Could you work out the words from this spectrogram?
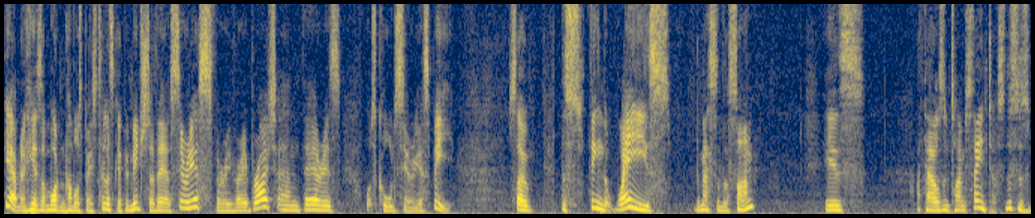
Yeah, I mean, here's a modern Hubble Space Telescope image. So there's Sirius, very, very bright, and there is what's called Sirius B. So this thing that weighs the mass of the Sun is a thousand times fainter. So this is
